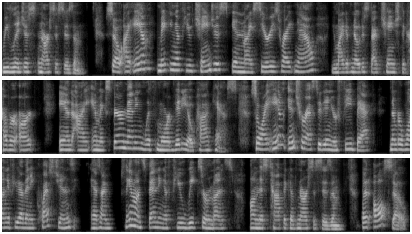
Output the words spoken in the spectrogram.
religious narcissism. So I am making a few changes in my series right now. You might have noticed I've changed the cover art and I am experimenting with more video podcasts. So I am interested in your feedback. Number one, if you have any questions, as I'm plan on spending a few weeks or months on this topic of narcissism, but also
